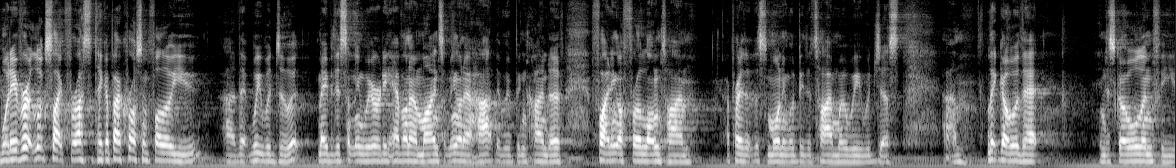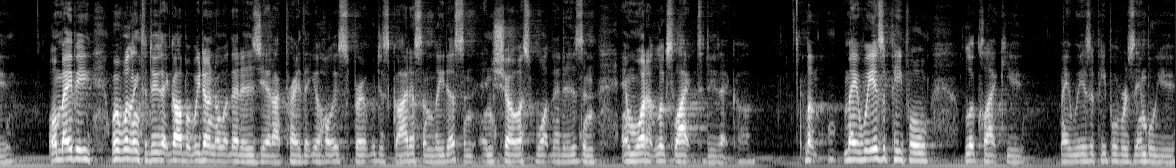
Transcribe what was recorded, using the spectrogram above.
whatever it looks like for us to take up our cross and follow you, uh, that we would do it. Maybe there's something we already have on our mind, something on our heart that we've been kind of fighting off for a long time. I pray that this morning would be the time where we would just um, let go of that and just go all in for you. Or maybe we're willing to do that, God, but we don't know what that is yet. I pray that your Holy Spirit would just guide us and lead us and, and show us what that is and, and what it looks like to do that, God. But may we as a people look like you. May we as a people resemble you.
